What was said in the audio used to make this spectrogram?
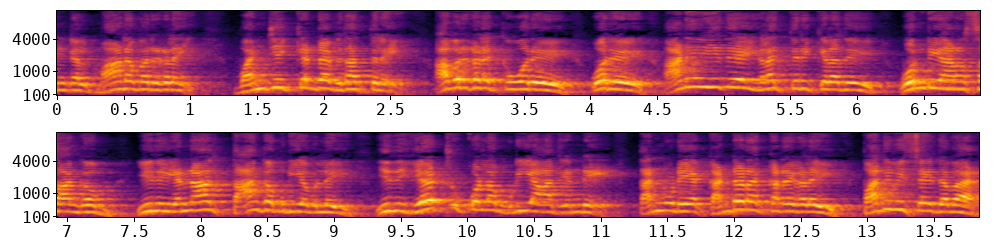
எங்கள் மாணவர்களை வஞ்சிக்கின்ற விதத்திலே அவர்களுக்கு ஒரு ஒரு அநீதியை இழைத்திருக்கிறது. ஒன்றிய அரசாங்கம் இது என்னால் தாங்க முடியவில்லை. இது ஏற்றுக்கொள்ள முடியாது என்று தன்னுடைய கண்டனக்கடைகளை பதிவு செய்தவர்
